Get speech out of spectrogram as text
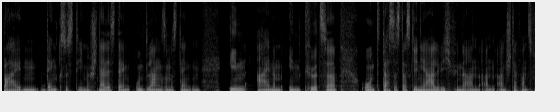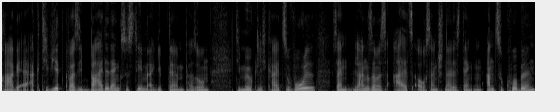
beiden Denksysteme, schnelles Denken und langsames Denken, in einem in Kürze. Und das ist das Geniale, wie ich finde, an, an, an Stefans Frage. Er aktiviert quasi beide Denksysteme, er gibt der Person die Möglichkeit, sowohl sein langsames als auch sein schnelles Denken anzukurbeln.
